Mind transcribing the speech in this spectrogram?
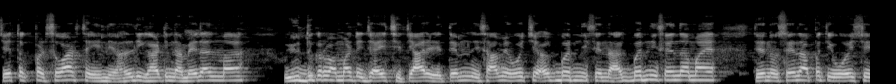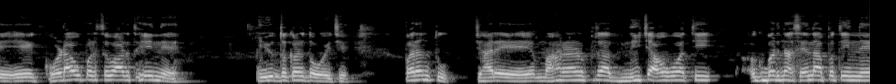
ચેતક પર સવાર થઈને હલ્દી ઘાટીના મેદાનમાં યુદ્ધ કરવા માટે જાય છે, ત્યારે તેમની સામે હોય છે અકબરની સેના. અકબરની સેનામાં તેનો સેનાપતિ હોય છે, એ ઘોડા ઉપર સવાર થઈને યુદ્ધ કરતો હોય છે. પરંતુ જ્યારે મહારાણા પ્રતાપ નીચા હોવાથી અકબરના સેનાપતિને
